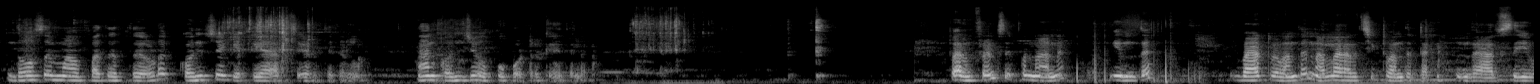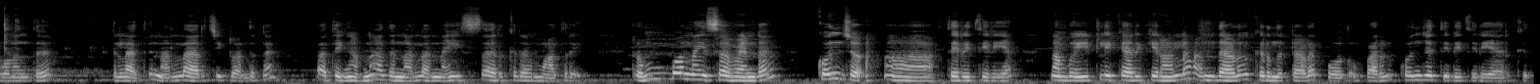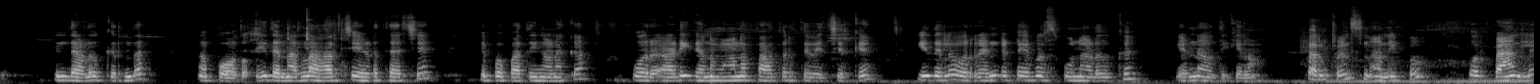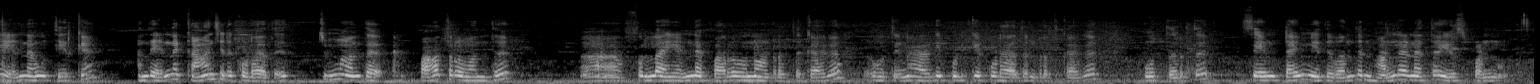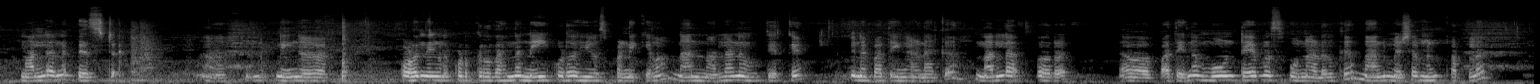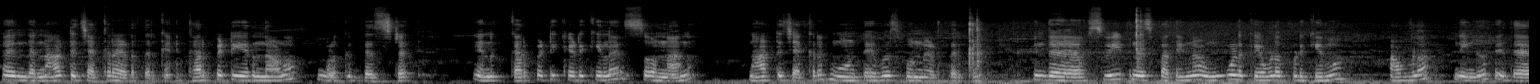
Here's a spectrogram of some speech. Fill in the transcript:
தோசை மாவு பதத்தோட கொஞ்சம் கெட்டியாக அரைச்சி எடுத்துக்கலாம். நான் கொஞ்சம் உப்பு போட்டிருக்கேன் இதில். பாருங்க ஃப்ரெண்ட்ஸ் இப்போ நான் இந்த பேட்டரை வந்து நல்லா அரைச்சிக்கிட்டு வந்துட்டேன். இந்த அரிசி உளுந்து எல்லாத்தையும் நல்லா அரைச்சிக்கிட்டு வந்துட்டேன். பார்த்திங்கன்னா அது நல்லா நைஸாக இருக்கிற மாதிரி. ரொம்ப நைஸாக வேண்டாம். கொஞ்சம் தெரிய தெரியும் திரியாக நம்ம இட்லிக்கு அரைக்கிறோம்ல அந்த அளவுக்கு இருந்துட்டாலே போதும். பாருங்கள் கொஞ்சம் திரி திரியாக இருக்குது. இந்த அளவுக்கு இருந்தால் போதும். இதை நல்லா அரைச்சி எடுத்தாச்சு. இப்போ பார்த்திங்கனாக்கா ஒரு அடி கனமான பாத்திரத்தை வச்சுருக்கேன். இதில் ஒரு ரெண்டு டேபிள் ஸ்பூன் அளவுக்கு எண்ணெய் ஊற்றிக்கலாம் பாருங்கள் ஃப்ரெண்ட்ஸ் நான் இப்போது ஒரு பேனில் எண்ணெய் ஊற்றிருக்கேன் அந்த எண்ணெய் காஞ்சிடக்கூடாது. சும்மா அந்த பாத்திரம் வந்து ஃபுல்லாக எண்ணெய் பரவணுன்றதுக்காக ஊற்றினா அடி பிடிக்கக்கூடாதுன்றதுக்காக ஊற்றுறது சேம் டைம் இது வந்து நல்லெண்ணெய் தான் யூஸ் பண்ணணும் நல்லெண்ணெய் பெஸ்ட்டு நீங்கள் குழந்தைங்களுக்கு கொடுக்குறதா இருந்தால் நெய் கூட யூஸ் பண்ணிக்கலாம். நான் நல்லெண்ணெய் ஊற்றிருக்கேன் பின்ன பார்த்தீங்கன்னாக்கா நல்ல ஒரு பார்த்திங்கன்னா பார்த்தீங்கன்னா மூணு டேபிள் ஸ்பூன் அளவுக்கு நான் மெஷர்மெண்ட் கப்பில் இந்த நாட்டு சர்க்கரை எடுத்திருக்கேன். கருப்பட்டி இருந்தாலும் உங்களுக்கு பெஸ்ட்டு எனக்கு கருப்பட்டி கிடைக்கல. ஸோ நான் நாட்டு சர்க்கரை மூணு டேபிள் ஸ்பூன் எடுத்திருக்கேன். இந்த ஸ்வீட்னஸ் பார்த்திங்கன்னா உங்களுக்கு எவ்வளோ பிடிக்குமோ அவ்வளோ நீங்கள் இதை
